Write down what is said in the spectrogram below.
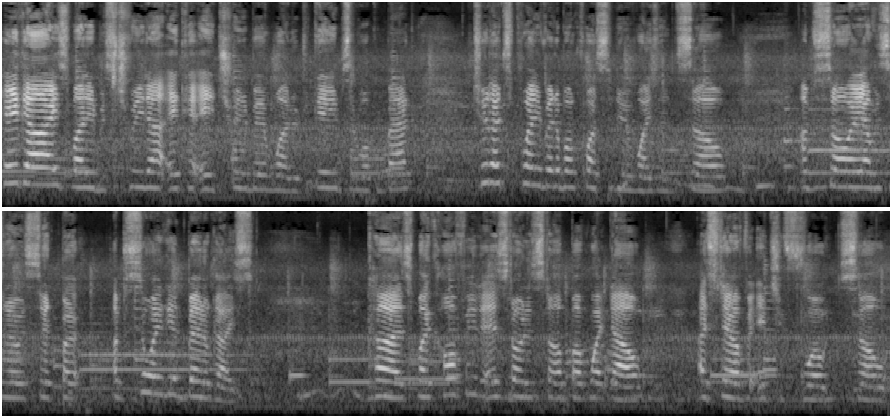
Hey guys, my name is Trina, aka Trinamiller100 Games, and welcome back to Let's Play Animal Crossing the New Horizon. So, I'm sorry I was a little sick, but I'm still getting better, guys. Because my coughing is starting to stop, but right now, I still have an itchy throat, so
